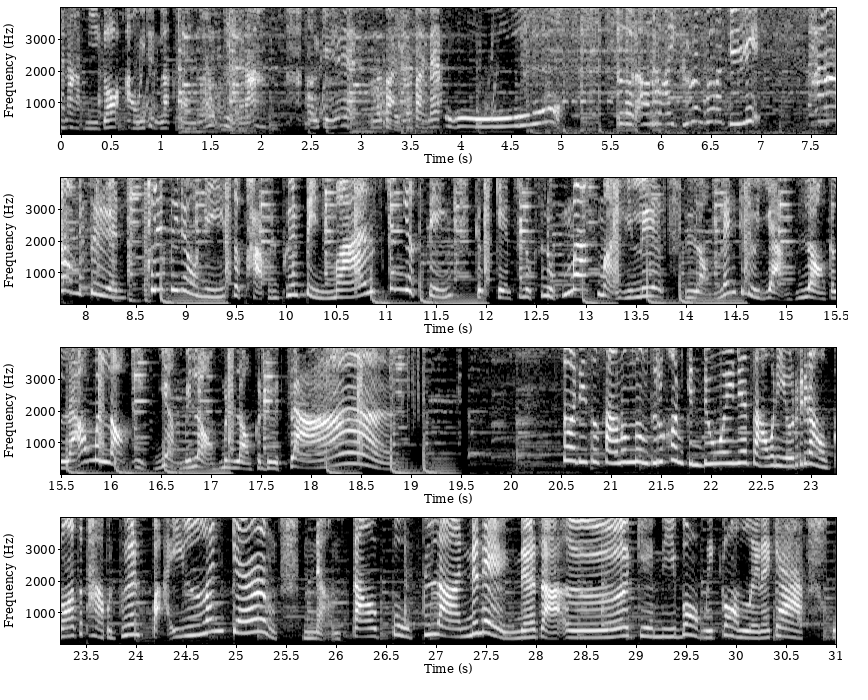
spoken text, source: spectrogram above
ขนาดนี้ก็เอาไว้ถึงหลักแสนแล้วถึงนะ โอเคเจอไปเจอไปแม่ โอ้โหเกิดอะไรขึ้นเมื่อกี้ต้องเตือน คลิปวิดีโอนี้จะพาเพื่อนๆไปมันส์กันหยุดติงกับเกมสนุกๆมากมายให้เลือก ลองเล่นกันดูอย่าง ลองกันแล้วมาลองอีกอย่างไม่ลองมันลองกันดูจ้า วัสดีสาวๆหนุ่มๆทุกคนกันด้วยเนี่ยจ้าวันนี้เราก็จะพาเพื่อนๆไปเล่นเกมน้ำเต้าปูปลานั่นเองนะจ๊ะเออ เกมนี้บอกไว้ก่อนเลยนะแก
